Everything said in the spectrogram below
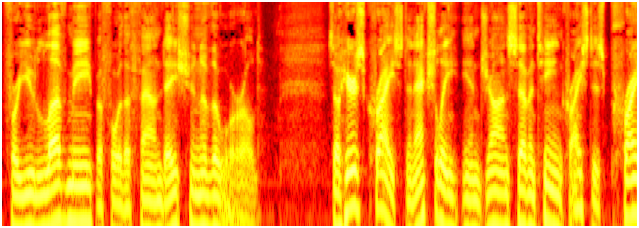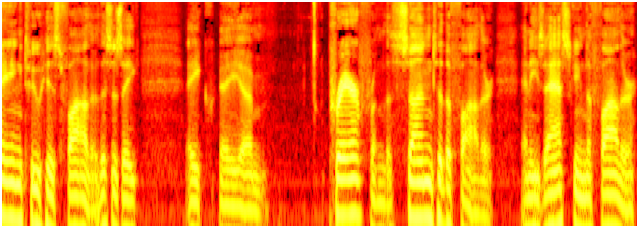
For you loved me before the foundation of the world. So here's Christ, and actually in John 17, Christ is praying to his Father. This is a a, a um, prayer from the Son to the Father, and he's asking the Father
